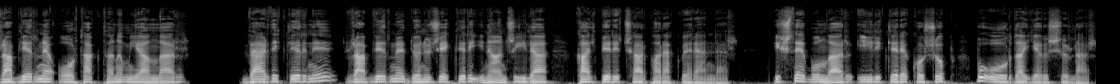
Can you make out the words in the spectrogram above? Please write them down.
Rablerine ortak tanımayanlar, verdiklerini Rablerine dönecekleri inancıyla kalpleri çarparak verenler. İşte bunlar iyiliklere koşup bu uğurda yarışırlar.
